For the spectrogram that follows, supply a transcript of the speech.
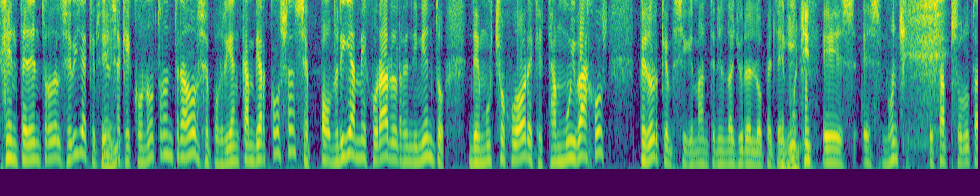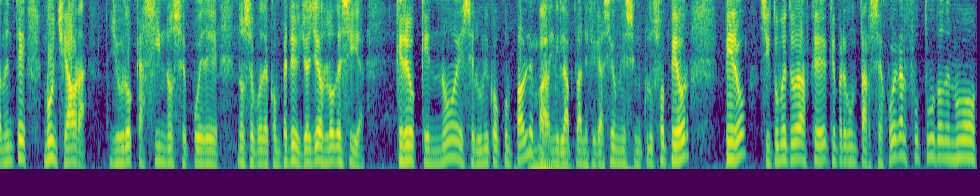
gente dentro del Sevilla que piensa que con otro entrenador se podrían cambiar cosas, se podría mejorar el rendimiento de muchos jugadores que están muy bajos, pero el que sigue manteniendo a Jurel Lopetegui es, es Monchi, es absolutamente Monchi. Ahora, yo creo que así no se puede, no se puede competir. Yo ya os lo decía, creo que no es el único culpable, para mí la planificación es incluso peor, pero si tú me tuvieras que, preguntar, ¿se juega el futuro de nuevo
